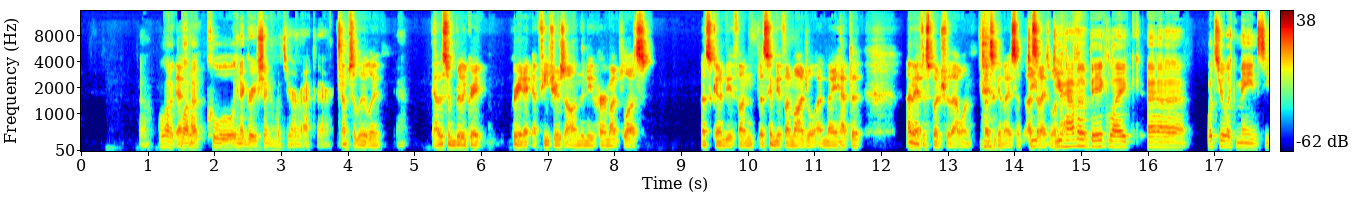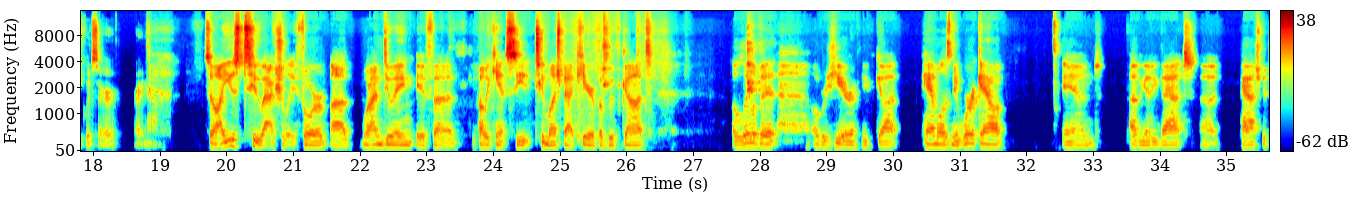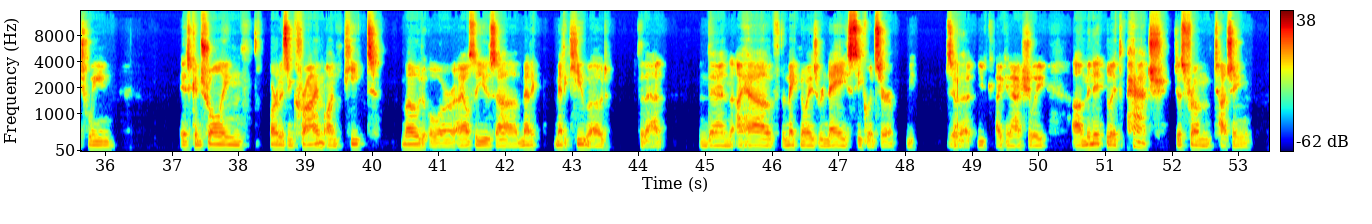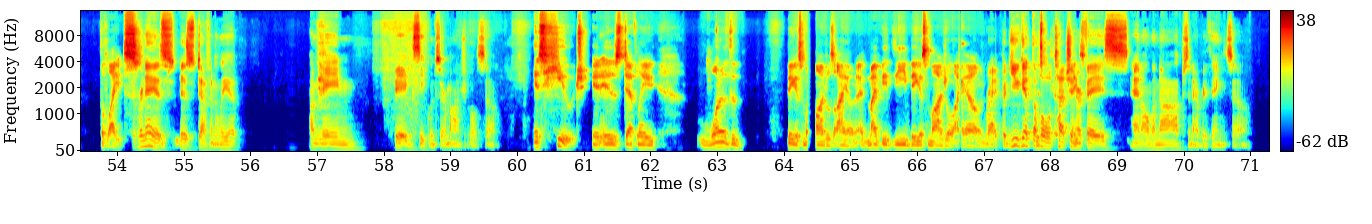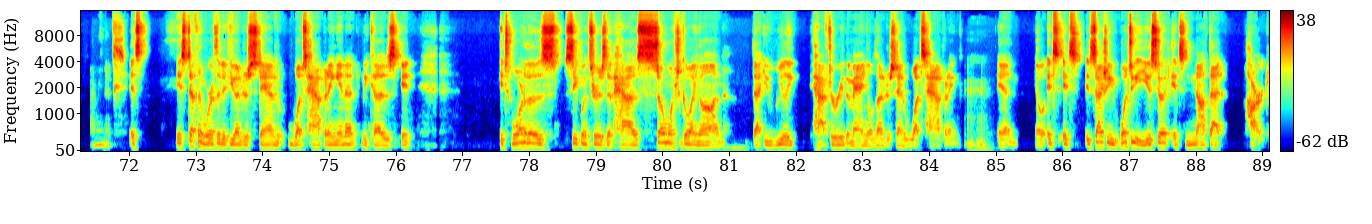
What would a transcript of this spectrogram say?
So a lot of Definitely. a lot of cool integration with your rack there. Absolutely. Yeah. Yeah. There's some really great great uh, features on the new Hermod Plus. That's going to be a fun. That's going to be a fun module. I may have to. I may have to splurge for that one. That's a good nice. That's you, a nice one. Do you have a big like? uh What's your like main sequencer right now? So I use two actually for uh, what I'm doing. If uh, you probably can't see too much back here, but we've got a little bit over here. You've got Pamela's new workout, and I'm getting that uh, patch between is controlling ornaments and crime on Piqued mode, or I also use uh, medic Meta-Q mode for that. And then I have the make noise René sequencer, so yeah. that you, I can actually uh, manipulate the patch just from touching the lights. So René is is definitely a a main big sequencer module. So it's huge. It is definitely one of the biggest modules I own. It might be the biggest module I own. Right, but you get the whole touch interface and all the knobs and everything. So, I mean, it's it's it's definitely worth it if you understand what's happening in it because it it's one of those sequencers that has so much going on that you really have to read the manual to understand what's happening. Mm-hmm. And you know, it's it's it's actually once you get used to it, it's not that hard.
